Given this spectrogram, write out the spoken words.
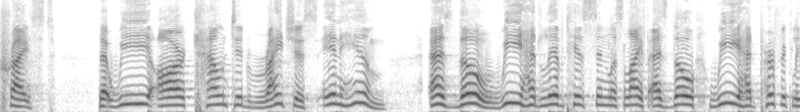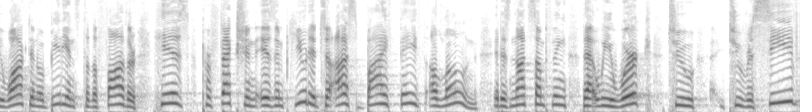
Christ that we are counted righteous in Him as though we had lived his sinless life, as though we had perfectly walked in obedience to the Father. His perfection is imputed to us by faith alone. It is not something that we work to, to receive,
